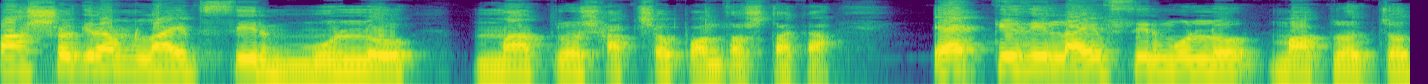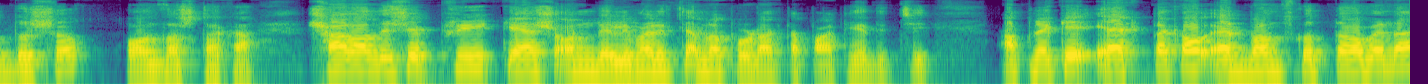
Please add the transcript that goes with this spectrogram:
পাঁচশো গ্রাম লাইফ সির মূল্য মাত্র সাতশো পঞ্চাশ টাকা। এক কেজি লাইফ সির মূল্য মাত্র চোদ্দশো পঞ্চাশ টাকা। সারা দেশে ফ্রি ক্যাশ অন ডেলিভারিতে আমরা প্রোডাক্টটা পাঠিয়ে দিচ্ছি। আপনাকে এক টাকাও অ্যাডভান্স করতে হবে না,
